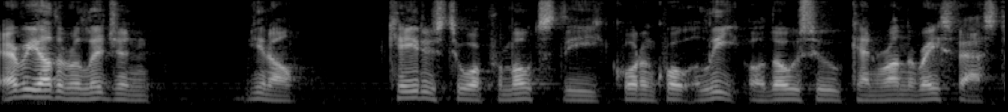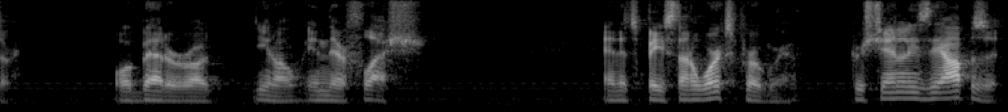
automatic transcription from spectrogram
Every other religion, you know, caters to or promotes the quote unquote elite or those who can run the race faster or better or, you know, in their flesh. And it's based on a works program. Christianity is the opposite.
